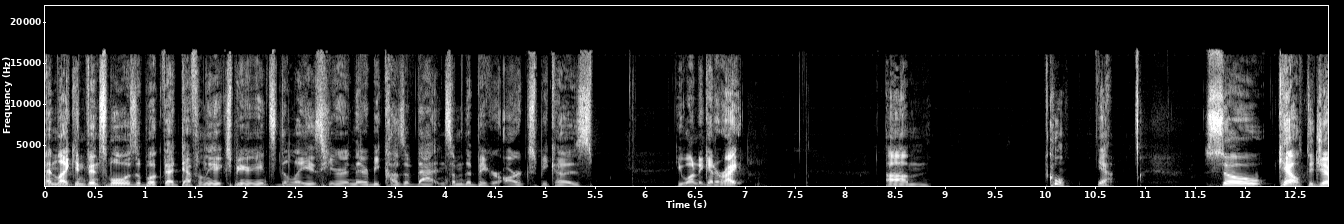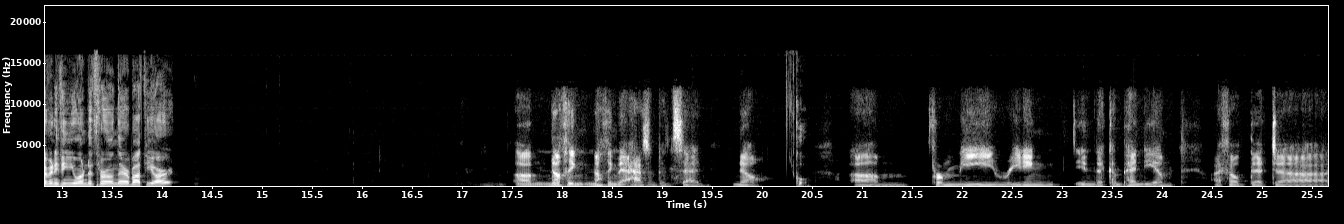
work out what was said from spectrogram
And Mm-hmm. like Invincible was a book that definitely experienced delays here and there because of that and some of the bigger arcs because you wanted to get it right. Um, cool. Yeah. So, Cale, did you have anything you wanted to throw in there about the art? Um, nothing, nothing that hasn't been said. No. Cool. Um, for me, reading in the compendium, I felt that uh,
